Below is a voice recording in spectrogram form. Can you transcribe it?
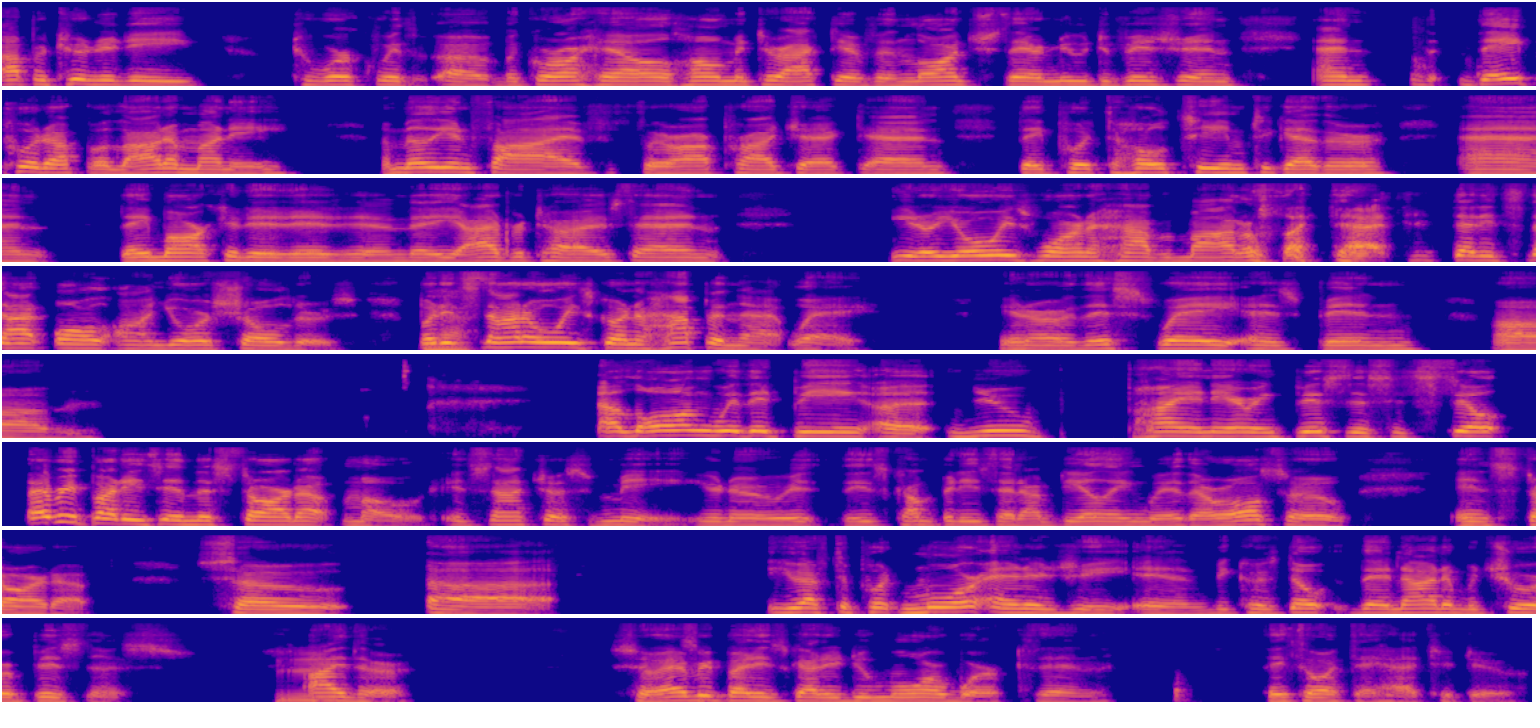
opportunity to work with uh, McGraw Hill Home Interactive and launch their new division, and th- they put up a lot of money, a million five for our project, and they put the whole team together and they marketed it and they advertised. And you know you always want to have a model like that that it's not all on your shoulders but yeah. it's not always going to happen that way. You know this way has been um along with it being a new pioneering business it's still everybody's in the startup mode it's not just me you know it, these companies that i'm dealing with are also in startup so uh you have to put more energy in because no, they're not a mature business mm. either. So everybody's got to do more work than they thought they had to do.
